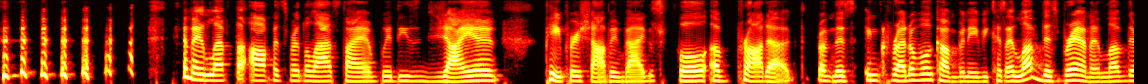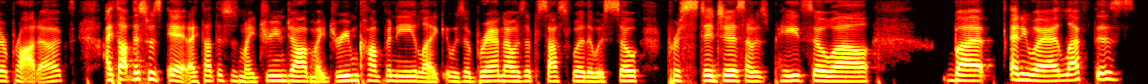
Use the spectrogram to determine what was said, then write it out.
and I left the office for the last time with these giant paper shopping bags full of product from this incredible company because I love this brand. I love their products. I thought this was it. I thought this was my dream job, my dream company. Like it was a brand I was obsessed with. It was so prestigious. I was paid so well. But anyway, I left this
